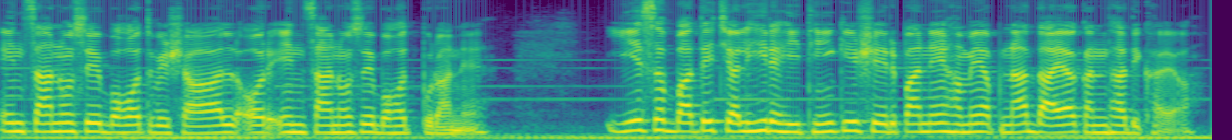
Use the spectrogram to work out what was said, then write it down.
इंसानों से बहुत विशाल और इंसानों से बहुत पुराने। ये सब बातें चल ही रही थीं कि शेरपा ने हमें अपना दाया कंधा दिखाया।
